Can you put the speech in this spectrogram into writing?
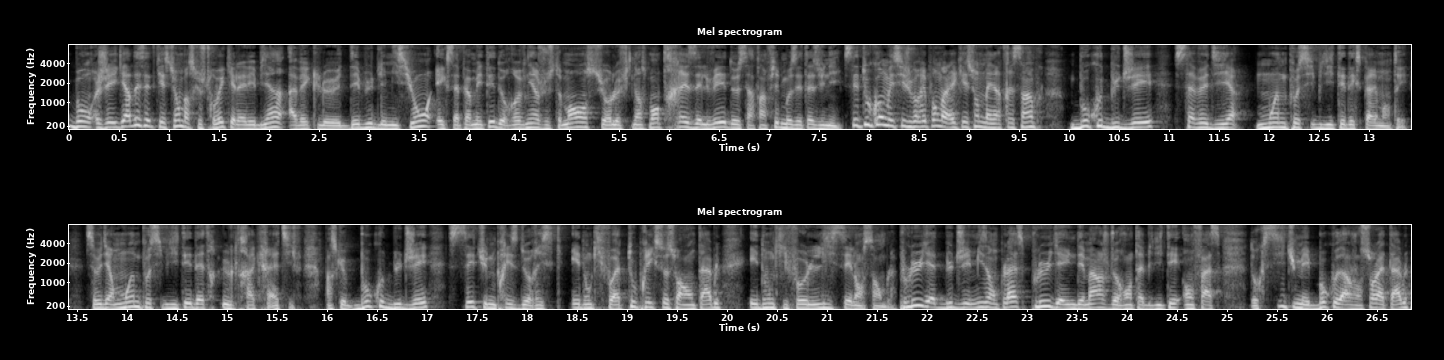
Bon, j'ai gardé cette question parce que je trouvais qu'elle allait bien avec le début de l'émission et que ça permettait de revenir justement sur le financement très élevé de certains films aux États-Unis. C'est tout con, mais si je veux répondre à la question de manière très simple, beaucoup de budget, ça veut dire moins de possibilités d'expérimenter. Ça veut dire moins de possibilités d'être ultra créatif. Parce que beaucoup de budget, c'est une prise de risque. Et donc, il faut à tout prix que ce soit rentable. Et donc, il faut lisser l'ensemble. Plus il y a de budget mis en place, plus il y a une démarche de rentabilité en face. Donc, si tu mets beaucoup d'argent sur la table,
